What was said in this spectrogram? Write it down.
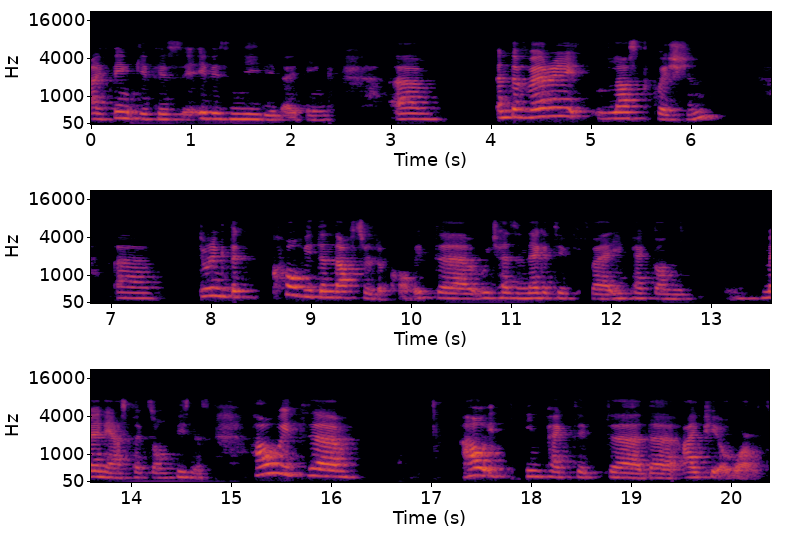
I think it is it is needed. I think, um, and the very last question: uh, during the COVID and after the COVID, uh, which has a negative uh, impact on many aspects of business, how it um, how it impacted uh, the IPO world.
